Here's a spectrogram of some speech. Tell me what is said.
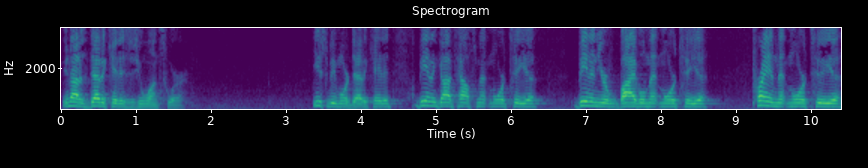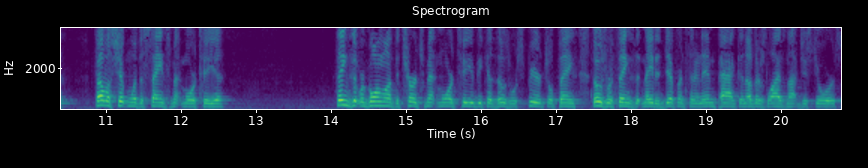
You're not as dedicated as you once were. You used to be more dedicated. Being in God's house meant more to you. Being in your Bible meant more to you. Praying meant more to you. Fellowshipping with the saints meant more to you. Things that were going on at the church meant more to you because those were spiritual things. Those were things that made a difference and an impact in others' lives, not just yours.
